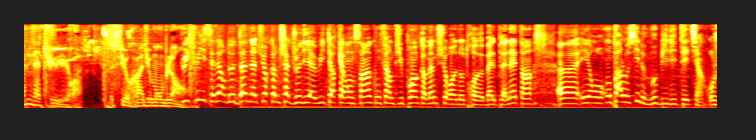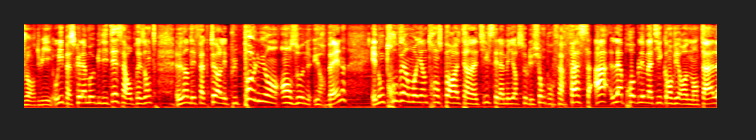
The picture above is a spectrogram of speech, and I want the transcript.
Dame Nature sur Radio Mont Blanc. Oui, oui, c'est l'heure de Dame Nature comme chaque jeudi à 8h45. On fait un petit point quand même sur euh, notre belle planète. Hein. Euh, et on, on, parle aussi de mobilité, tiens, aujourd'hui. Oui, parce que la mobilité, ça représente l'un des facteurs les plus polluants en zone urbaine. Et donc trouver un moyen de transport alternatif, c'est la meilleure solution pour faire face à la problématique environnementale.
